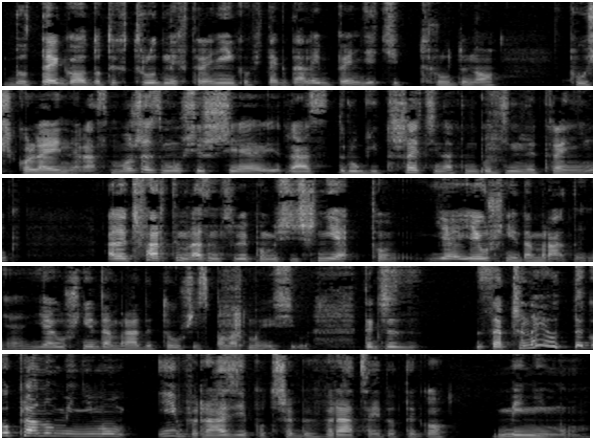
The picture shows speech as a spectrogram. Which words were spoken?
do tego, do tych trudnych treningów i tak dalej, będzie ci trudno pójść kolejny raz. Może zmusisz się raz, drugi, trzeci na ten godzinny trening, ale czwartym razem sobie pomyślisz, nie, to ja, ja już nie dam rady, nie? Ja już nie dam rady, to już jest ponad moje siły. Także zaczynaj od tego planu minimum i w razie potrzeby wracaj do tego minimum.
